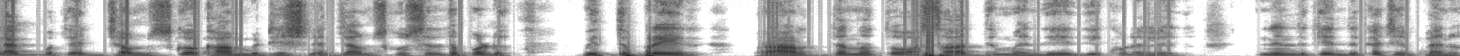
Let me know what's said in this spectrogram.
లేకపోతే ఎగ్జామ్స్కో కాంపిటీషన్ ఎగ్జామ్స్కో సిద్ధపడు. విత్ ప్రేయర్ ప్రార్థనతో అసాధ్యమైంది. ఏది కూడా లేదు. నేను ఎందుకు ఎందుక చెప్పాను?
